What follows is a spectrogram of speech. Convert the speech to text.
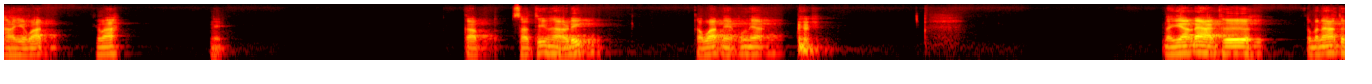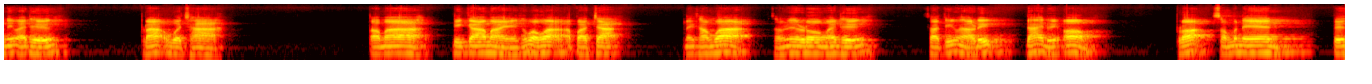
ชายวัดใช่ไหมนี่กับสัตว์ที่หาริกกับวัดเนี่ยพวกเนี้ยนัยยะแรกคือสมณะตัวนี้หมายถึง พระอุปชา ต่อมาดีกาใหม่เขาบอกว่าอปัจจะในคำว่าสมเณรโรหมายถึงสัตว์ที่มหาริกได้โดยอ้อม เพราะสมณเณรเป็น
